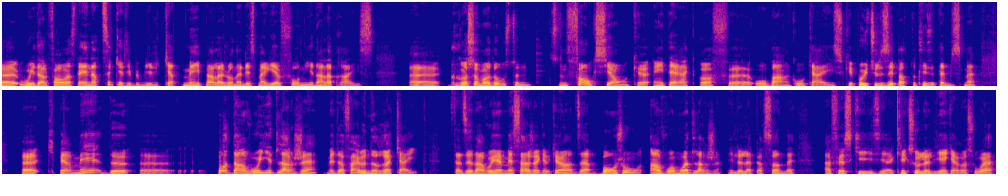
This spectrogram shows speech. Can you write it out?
Euh, oui, dans le fond, c'était un article qui a été publié le 4 mai par la journaliste Marie-Ève Fournier dans la presse. Euh, grosso modo, c'est une, fonction que Interact offre euh, aux banques, aux caisses, qui n'est pas utilisée par tous les établissements, qui permet de pas d'envoyer de l'argent, mais de faire une requête. C'est-à-dire d'envoyer un message à quelqu'un en disant Bonjour, envoie-moi de l'argent. Et là, la personne, ben, elle fait ce qui. Elle clique sur le lien qu'elle reçoit,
